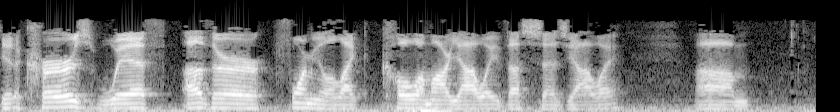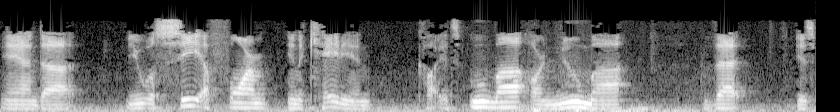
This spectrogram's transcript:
it occurs with other formula like Ko Amar Yahweh, thus says Yahweh. Um, and uh, you will see a form in Akkadian, it's Uma or Numa, that is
